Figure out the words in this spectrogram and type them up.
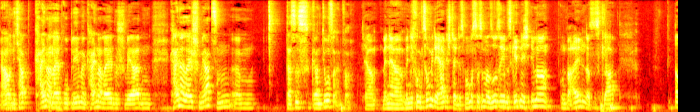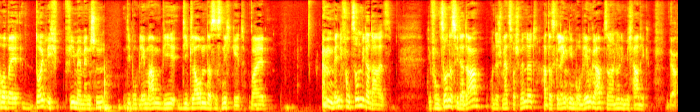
Ja, und ich habe keinerlei Probleme, keinerlei Beschwerden, keinerlei Schmerzen. Ähm, das ist grandios einfach. Ja, wenn, er, wenn die Funktion wiederhergestellt ist, man muss das immer so sehen, es geht nicht immer und bei allen, das ist klar. Aber bei deutlich viel mehr Menschen, die Probleme haben, wie die glauben, dass es nicht geht. Weil wenn die Funktion wieder da ist, die Funktion ist wieder da und der Schmerz verschwindet, hat das Gelenk nie ein Problem gehabt, sondern nur die Mechanik. Ja.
